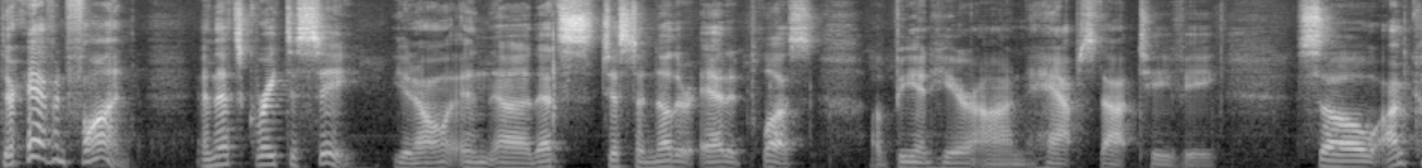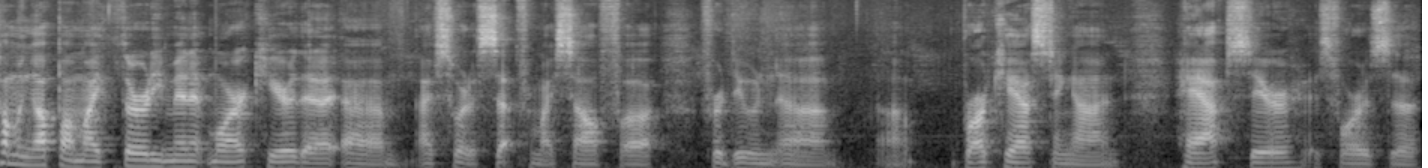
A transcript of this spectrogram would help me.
they're having fun and that's great to see you know and uh, that's just another added plus of being here on haps.tv so i'm coming up on my 30 minute mark here that I, um, i've sort of set for myself uh, for doing uh, uh broadcasting on haps there as far as the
